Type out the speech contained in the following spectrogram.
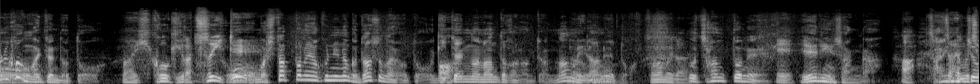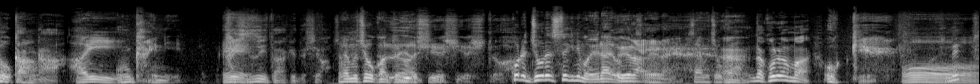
何考えてんだと。まあ飛行機がついおて前下っ端の役人なんか出すなよと。利点のなんとかなんて。何もいらねえと。ちゃんとね、えイエリンさんが。あ財務長官がはいお迎えに貸し付いたわけですよ。財務長官というのはよしよしよしと。これ序列的にも偉いわけですね偉い偉い。財務長官からこれはまあ、OK。おおね。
